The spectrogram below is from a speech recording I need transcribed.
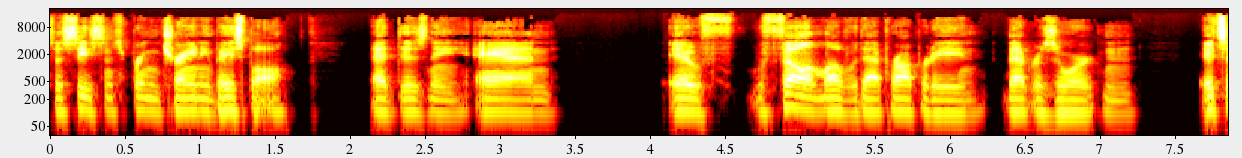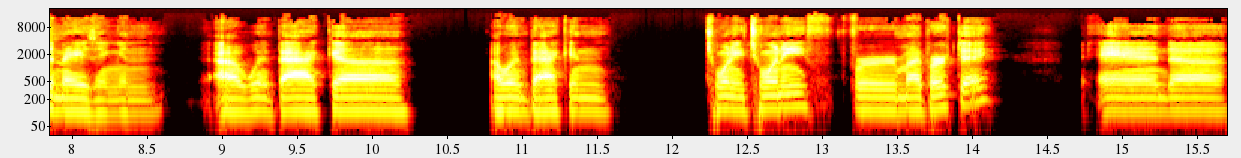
to see some spring training baseball at Disney, and it we fell in love with that property, that resort, and it's amazing. And I went back. Uh, I went back in 2020 for my birthday, and uh,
